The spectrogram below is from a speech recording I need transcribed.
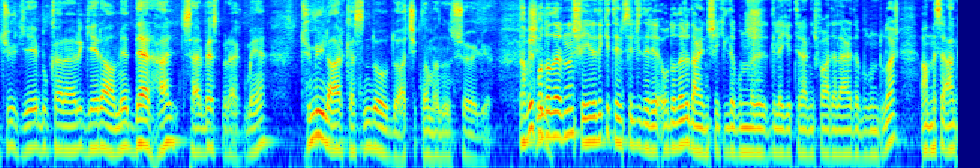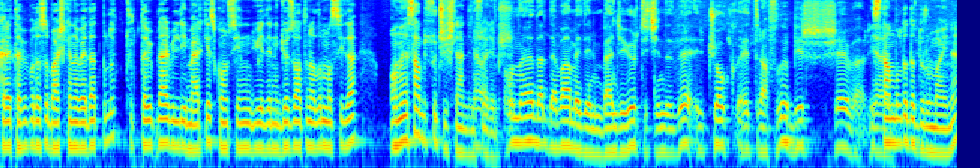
Türkiye'ye bu kararı geri almaya derhal serbest bırakmaya tümüyle arkasında olduğu açıklamanın söylüyor. Tabip Şimdi, odalarının şehirdeki temsilcileri, odaları da aynı şekilde bunları dile getiren ifadelerde bulundular. Mesela Ankara Tabip Odası Başkanı Vedat Buluk, Türk Tabipler Birliği Merkez Konseyi'nin üyelerinin gözaltına alınmasıyla anayasal bir suç işlendiğini evet, söylemiş. Onlara da devam edelim. Bence yurt içinde de çok etraflı bir şey var. Yani, İstanbul'da da durum aynı.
